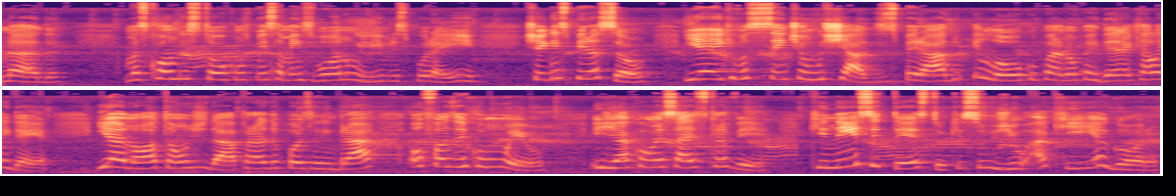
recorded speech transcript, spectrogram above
nada. Mas quando estou com os pensamentos voando livres por aí, chega a inspiração. E é aí que você se sente angustiado, desesperado e louco para não perder aquela ideia. E anota onde dá para depois lembrar ou fazer como eu. E já começar a escrever. Que nem esse texto que surgiu aqui e agora,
